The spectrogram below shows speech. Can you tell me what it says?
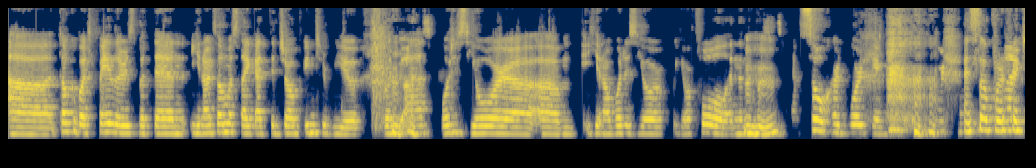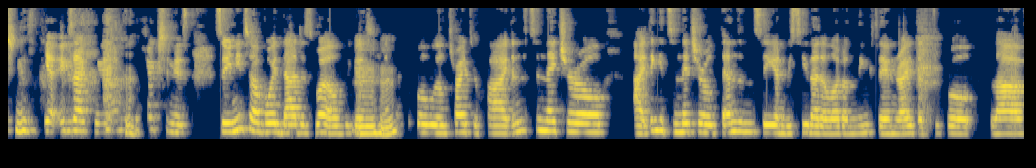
uh, talk about failures, but then you know it's almost like at the job interview when you ask what is your uh, um, you know what is your your fall, and then the mm-hmm. person says, I'm so hardworking and so perfectionist. Yeah, exactly. I'm a perfectionist, so you need to avoid that as well because mm-hmm. people will try to hide, and it's a natural. I think it's a natural tendency, and we see that a lot on LinkedIn, right? That people love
